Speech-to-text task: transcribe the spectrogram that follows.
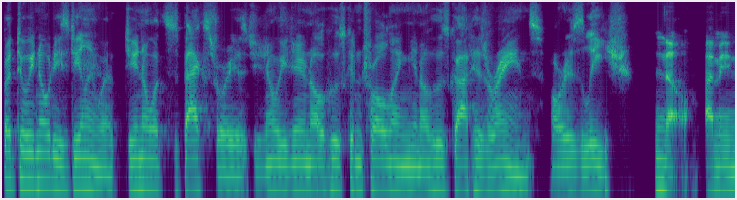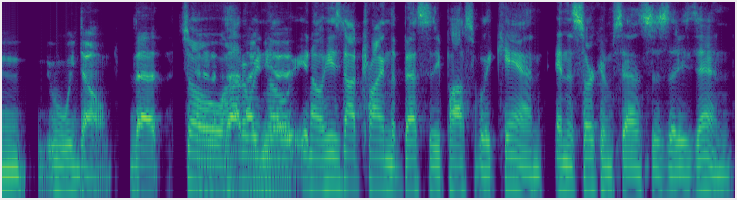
But do we know what he's dealing with? Do you know what his backstory is? Do you know we didn't know who's controlling, you know, who's got his reins or his leash? No, I mean we don't. That so uh, that how do we idea, know? You know, he's not trying the best that he possibly can in the circumstances that he's in.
